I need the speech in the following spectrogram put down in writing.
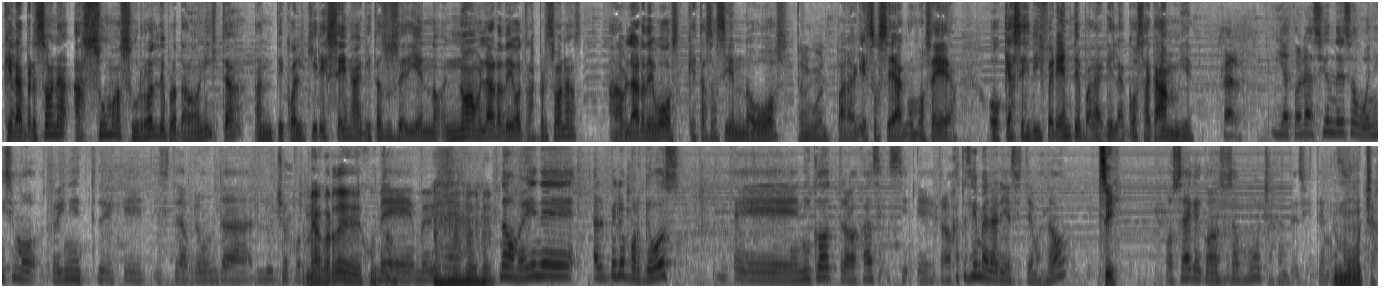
que la persona asuma su rol de protagonista ante cualquier escena que está sucediendo. No hablar de otras personas, hablar de vos, qué estás haciendo vos Tal cual. para que eso sea como sea. O qué haces diferente para que la cosa cambie. Claro. Y a colación de eso, buenísimo que viniste, que te hiciste la pregunta, Lucho, porque Me acordé de justo. Me, me viene, no, me viene al pelo porque vos, eh, Nico, trabajás, eh, trabajaste siempre en el área de sistemas, ¿no? Sí, O sea que conoces a mucha gente de sistemas. mucha.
